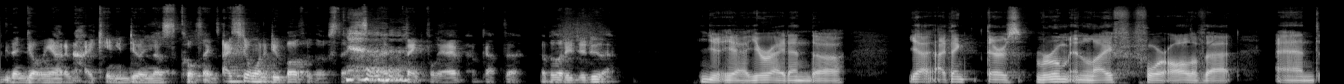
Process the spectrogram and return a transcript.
than going out and hiking and doing those cool things. I still want to do both of those things. thankfully, I've got the ability to do that. Yeah, yeah, you're right. And uh, yeah, I think there's room in life for all of that. And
